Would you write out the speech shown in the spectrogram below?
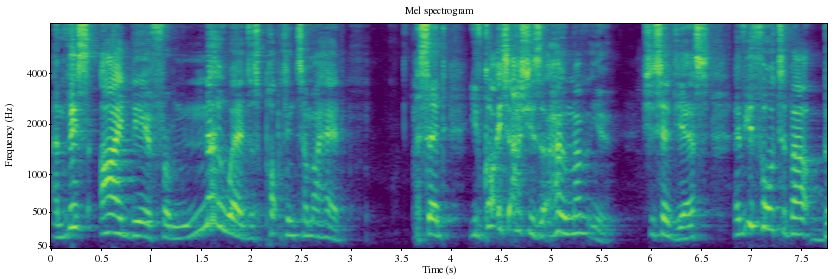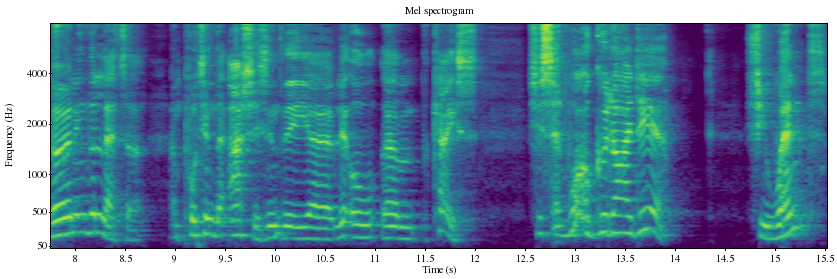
And this idea from nowhere just popped into my head. I said, You've got his ashes at home, haven't you? She said, Yes. Have you thought about burning the letter and putting the ashes in the uh, little um, case? She said, What a good idea. She went,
